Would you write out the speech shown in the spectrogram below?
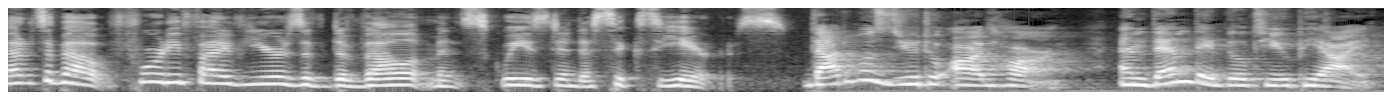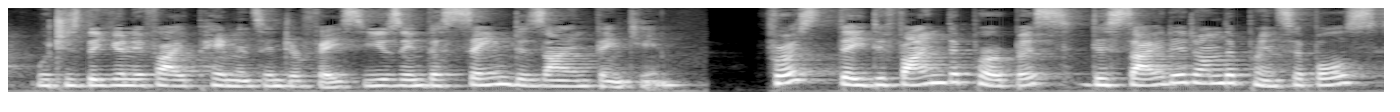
That's about 45 years of development squeezed into six years. That was due to Aadhaar. And then they built UPI, which is the Unified Payments Interface, using the same design thinking. First, they defined the purpose, decided on the principles,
